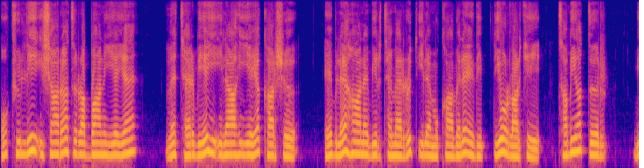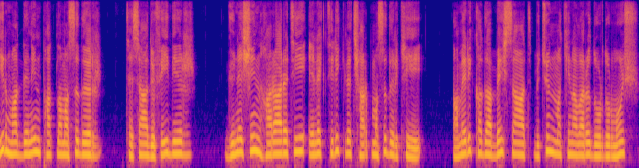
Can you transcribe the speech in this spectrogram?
o külli işaret-ı Rabbaniyeye ve terbiye-i ilahiyeye karşı eblehane bir temerrüt ile mukabele edip diyorlar ki tabiattır, bir maddenin patlamasıdır, tesadüfidir, güneşin harareti elektrikle çarpmasıdır ki Amerika'da 5 saat bütün makinaları durdurmuş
